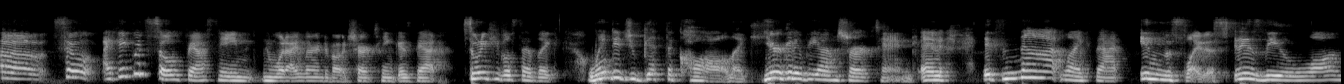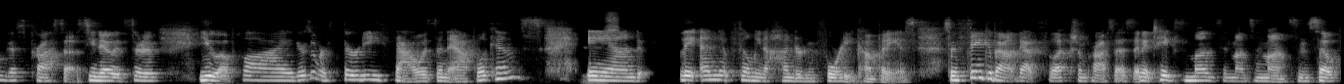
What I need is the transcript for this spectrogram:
Um, so I think what's so fascinating and what I learned about Shark Tank is that so many people said like, when did you get the call? Like you're going to be on Shark Tank. And it's not like that in the slightest. It is the longest process. You know, it's sort of you apply, there's over 30,000 applicants and they end up filming 140 companies. So think about that selection process, and it takes months and months and months. And so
